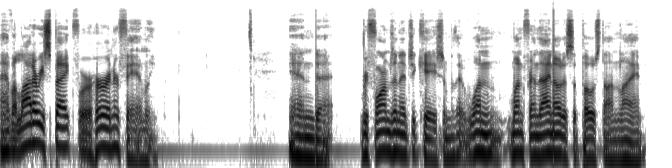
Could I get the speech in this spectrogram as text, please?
I have a lot of respect for her and her family and uh, reforms in education. But one, one friend, I noticed a post online.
